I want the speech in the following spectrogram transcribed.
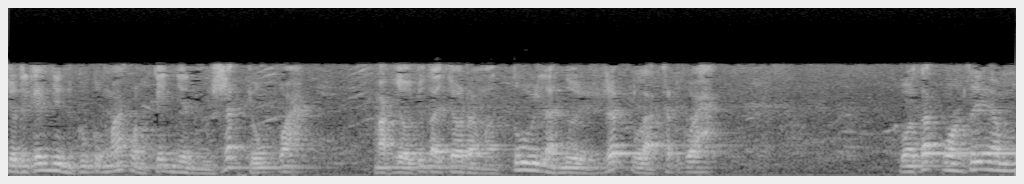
Cho nên cái nhìn của con mắt là cái nhìn rất chủ quan. Mặc dù chúng ta cho rằng là tôi là người rất là khách quan. Bồ Tát Quan Thế Âm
